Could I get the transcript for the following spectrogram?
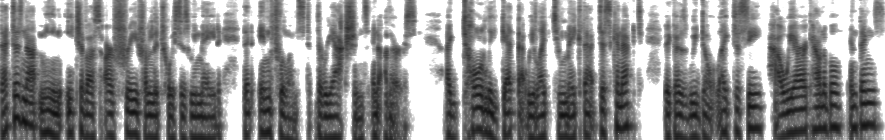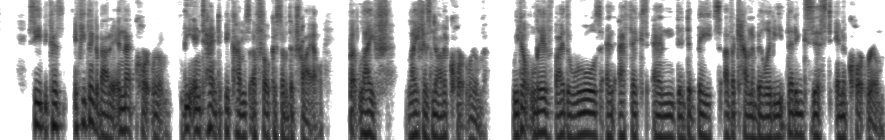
that does not mean each of us are free from the choices we made that influenced the reactions in others. I totally get that we like to make that disconnect because we don't like to see how we are accountable in things. See, because if you think about it in that courtroom, the intent becomes a focus of the trial. But life, life is not a courtroom. We don't live by the rules and ethics and the debates of accountability that exist in a courtroom.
